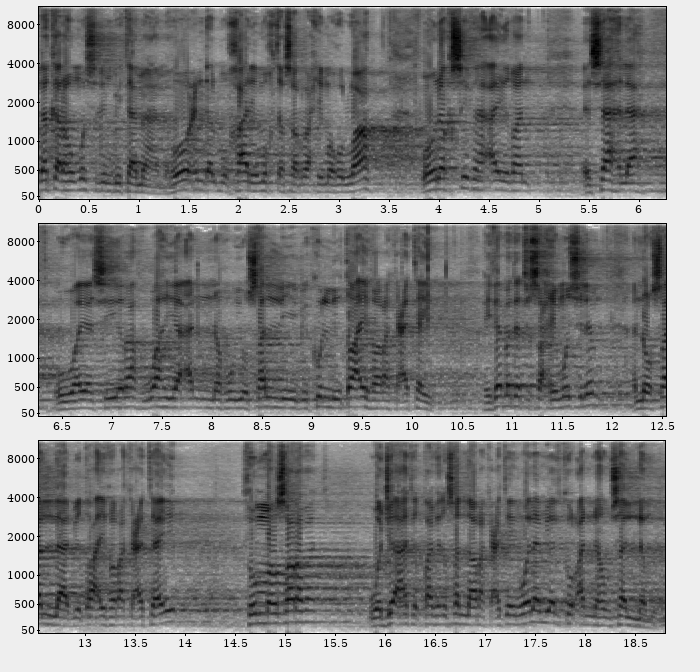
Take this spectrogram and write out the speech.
ذكره مسلم بتمامه. وهو عند البخاري مختصر رحمه الله. وهناك صفة أيضا سهلة ويسيرة وهي أنه يصلي بكل طائفة ركعتين. ثبتت في صحيح مسلم أنه صلى بطائفة ركعتين ثم انصرفت وجاءت الطائفة صلى ركعتين ولم يذكر أنهم سلموا.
